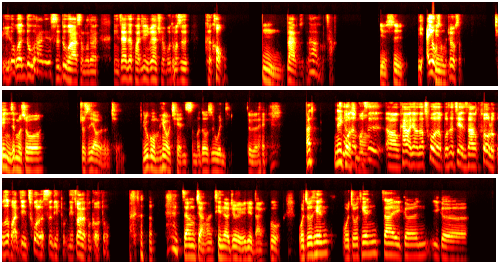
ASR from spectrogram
你的温度啊、你的湿度啊什么的，你在这环境里面全部都是可控。嗯，那那怎么差？也是。你爱用什么就用什么。其实你这么说，就是要有钱。如果没有钱，什么都是问题，对不对？啊，那个错的不是呃，我开玩笑说，错的不是建商，错的不是环境，错的是你你赚的不够多。这样讲啊，听了就有一点难过。我昨天我昨天在跟一个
